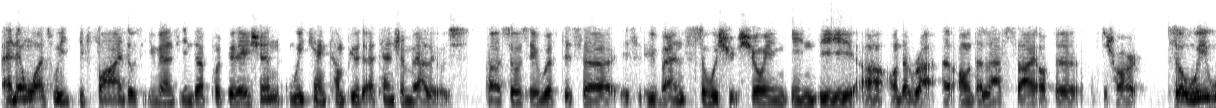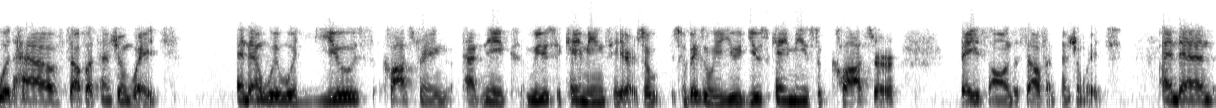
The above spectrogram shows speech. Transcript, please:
And then once we define those events in the population, we can compute the attention values associated with uh, these events, so which is showing in the uh, on the right, uh, on the left side of the of the chart. So we would have self-attention weights, and then we would use clustering techniques. We use k-means here. So so basically, you use k-means to cluster based on the self-attention weights. And then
